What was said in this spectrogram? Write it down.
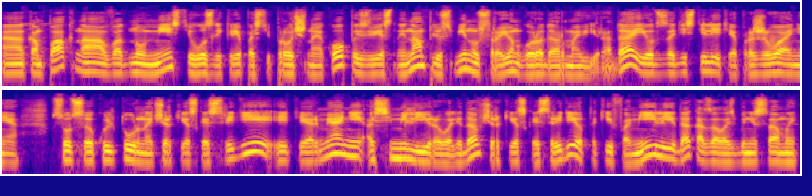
э, компактно в одном месте возле крепости Прочная Коп, известный нам плюс-минус район города Армавира, да, и вот за десятилетия проживания в социокультурной черкесской среде эти армяне ассимилировали, да, в черкесской среде вот такие фамилии, да, казалось бы, не самые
